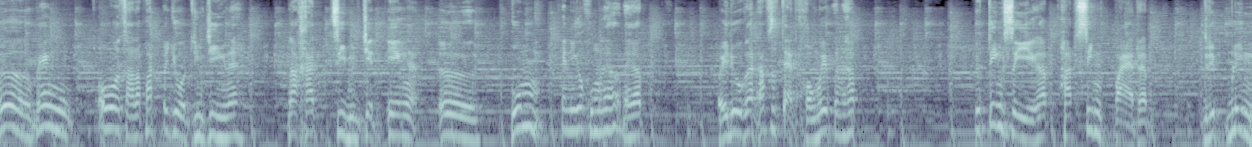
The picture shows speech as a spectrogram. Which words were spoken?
เออแม่งโอ้สารพัดประโยชน์จริงๆนะราคา4 7 0 0เองอะเออคุ้มแค่นี้ก็คุ้มแล้วนะครับไปดูกันอัพสเตตของเว็บกันครับ Shooting 4ครับ Passing 8ครับ Dribbling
